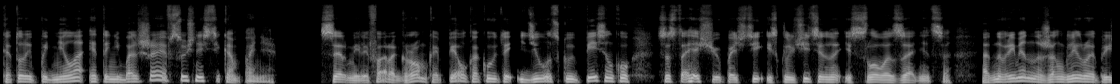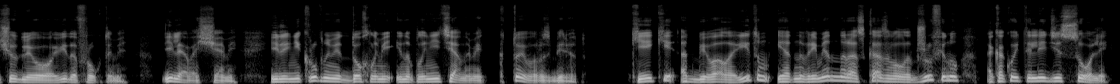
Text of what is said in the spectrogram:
который подняла эта небольшая, в сущности, компания. Сэр Мелифара громко пел какую-то идиотскую песенку, состоящую почти исключительно из слова «задница», одновременно жонглируя причудливого вида фруктами. Или овощами. Или некрупными дохлыми инопланетянами. Кто его разберет? Кейки отбивала ритм и одновременно рассказывала Джуфину о какой-то леди Соли,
